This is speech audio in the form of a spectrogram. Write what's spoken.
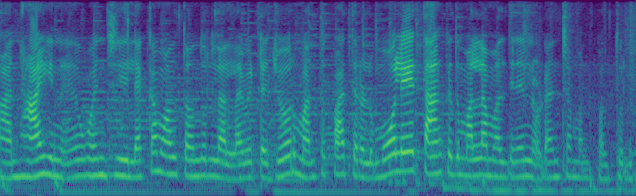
ಆ ನಾಯಿನ ಒಂಜಿ ಲೆಕ್ಕ ಮಲ್ತೊಂದುಲ್ಲ ಬಿಟ್ಟ ಜೋರು ಮಂತ ಪಾತ್ರಳು. ಮೋಲೆ ತಾಂಕದ ಮಲ್ಲ ಮಲ್ದಿನೇ ನೋಡಂಚ ಮಲ್ತುಲು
